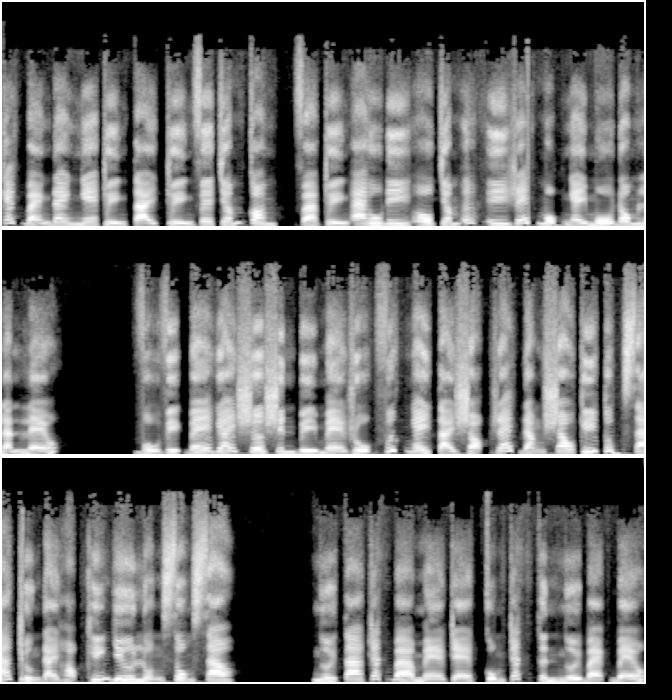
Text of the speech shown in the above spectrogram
Các bạn đang nghe truyện tại truyệnv.com và truyệnaudio.fiz một ngày mùa đông lạnh lẽo. Vụ việc bé gái sơ sinh bị mẹ ruột vứt ngay tại sọt rác đằng sau ký túc xá trường đại học khiến dư luận xôn xao. Người ta trách bà mẹ trẻ cũng trách tình người bạc bẽo.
